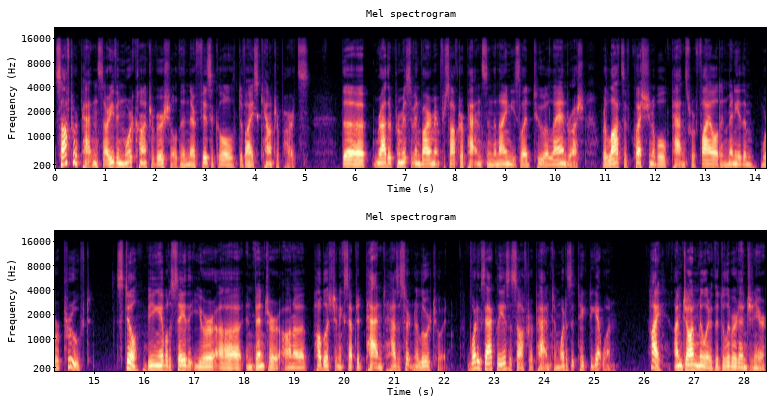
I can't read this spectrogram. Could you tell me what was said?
Software patents are even more controversial than their physical device counterparts. The rather permissive environment for software patents in the 90s led to a land rush where lots of questionable patents were filed and many of them were approved. Still, being able to say that you're an uh, inventor on a published and accepted patent has a certain allure to it. What exactly is a software patent and what does it take to get one? Hi, I'm John Miller, the Deliberate Engineer.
